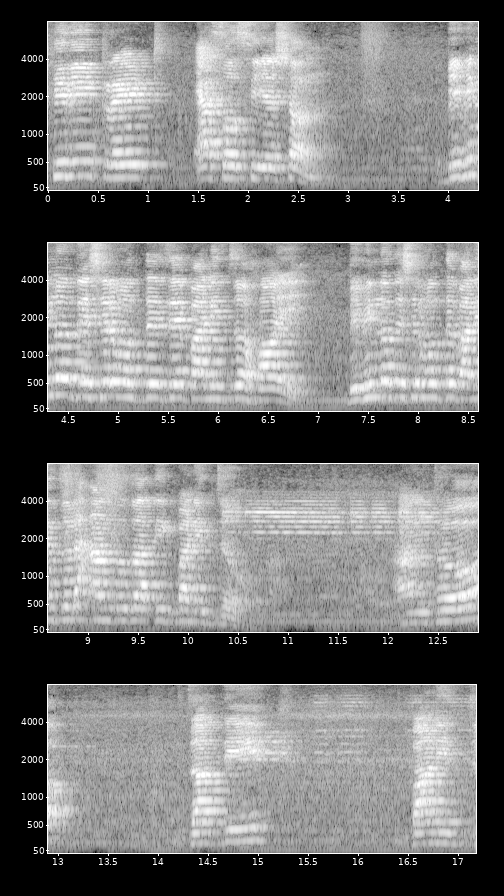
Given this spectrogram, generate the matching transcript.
Free Trade Association. বিভিন্ন দেশের মধ্যে যে বাণিজ্য হয়, বিভিন্ন দেশের মধ্যে বাণিজ্য হলে আন্তর্জাতিক বাণিজ্য। আন্তর্জাতিক বাণিজ্য।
